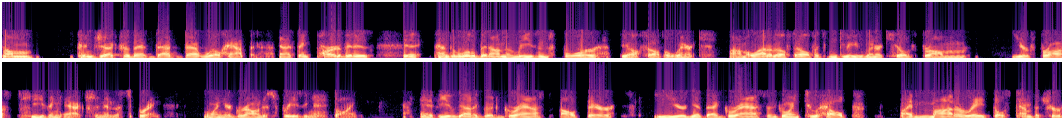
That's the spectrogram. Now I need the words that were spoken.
some conjecture that that that will happen. And I think part of it is it depends a little bit on the reasons for the alfalfa winter. Um, a lot of alfalfa can be winter killed from your frost heaving action in the spring when your ground is freezing and thawing. And if you've got a good grass out there, you're get that grass is going to help by moderate those temperature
